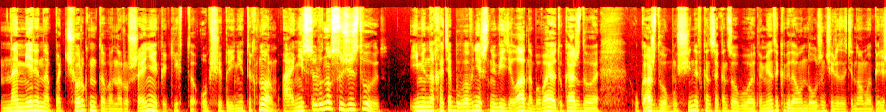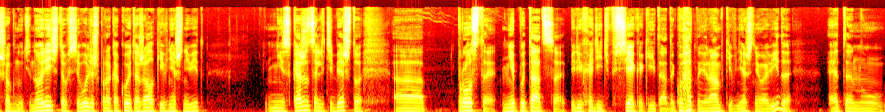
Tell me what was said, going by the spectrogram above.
намеренно подчеркнутого нарушения каких-то общепринятых норм. А они все равно существуют. Именно хотя бы во внешнем виде. Ладно, бывают у каждого, у каждого мужчины, в конце концов, бывают моменты, когда он должен через эти нормы перешагнуть. Но речь-то всего лишь про какой-то жалкий внешний вид. Не скажется ли тебе, что а, просто не пытаться переходить все какие-то адекватные рамки внешнего вида, это, ну,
